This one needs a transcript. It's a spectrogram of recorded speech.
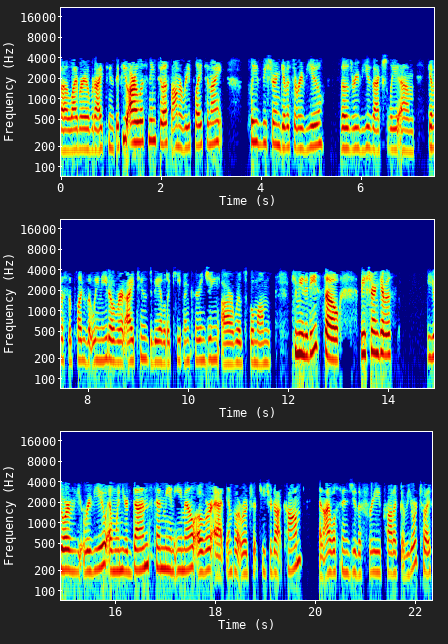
uh, library over to iTunes. If you are listening to us on a replay tonight, please be sure and give us a review. Those reviews actually um, give us the plugs that we need over at iTunes to be able to keep encouraging our Road School Moms community. So be sure and give us your review, and when you're done, send me an email over at info at roadtripteacher.com, and I will send you the free product of your choice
